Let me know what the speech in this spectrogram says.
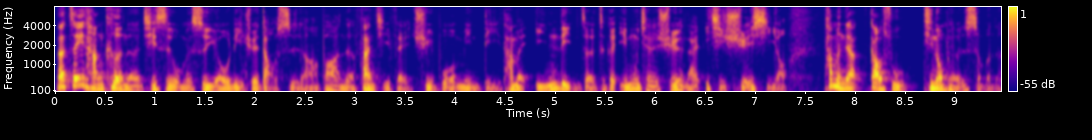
那这一堂课呢，其实我们是由领学导师啊，包含的范奇斐、曲博、敏迪，他们引领着这个荧幕前的学员来一起学习哦。他们要告诉听众朋友是什么呢？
